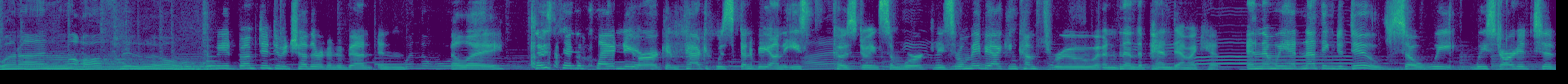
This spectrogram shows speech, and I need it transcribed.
when I'm awfully low, We had bumped into each other at an event in LA. I was doing a play in New York, and Patrick was going to be on the East Coast doing some work. And he said, Well, maybe I can come through. And then the pandemic hit. And then we had nothing to do. So we, we started to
